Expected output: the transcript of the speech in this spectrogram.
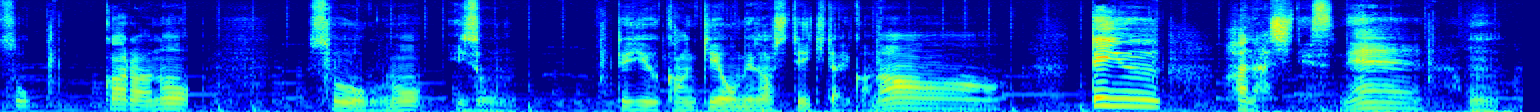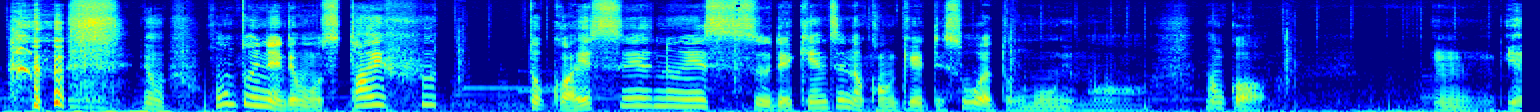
そっからの相互の依存っていう関係を目指していきたいかなっていう話ですね。うん。でも本当にねでもスタイフとか SNS で健全な関係ってそうやと思うよな。なんかうんいや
